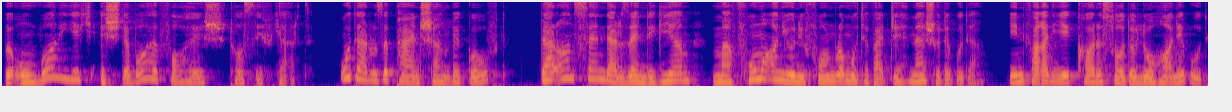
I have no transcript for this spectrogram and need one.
به عنوان یک اشتباه فاحش توصیف کرد. او در روز پنج شنبه گفت در آن سن در زندگیم مفهوم آن یونیفرم را متوجه نشده بودم. این فقط یک کار ساده لوحانه بود.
